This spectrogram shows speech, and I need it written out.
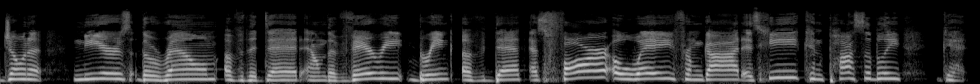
Jonah nears the realm of the dead on the very brink of death, as far away from God as he can possibly get.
